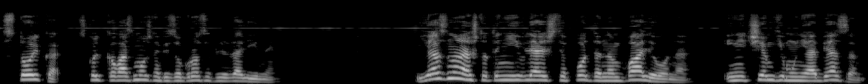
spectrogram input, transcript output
Столько, сколько возможно без угрозы для долины. Я знаю, что ты не являешься подданным Балиона и ничем ему не обязан,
